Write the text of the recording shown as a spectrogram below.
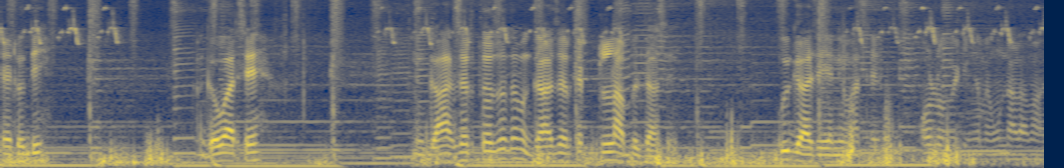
ઠેઠ સુધી ગવાર છે. ગાજર તો જો તમે, ગાજર કેટલા બધા છે. ઉગ્યા છે એની માથે. ઓટોમેટિક અમે ઉનાળામાં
